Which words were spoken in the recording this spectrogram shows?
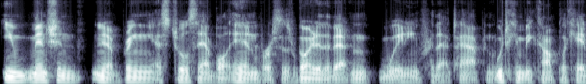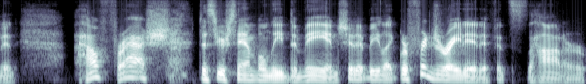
You mentioned, you know, bringing a stool sample in versus going to the vet and waiting for that to happen, which can be complicated. How fresh does your sample need to be? And should it be like refrigerated if it's hot? Or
